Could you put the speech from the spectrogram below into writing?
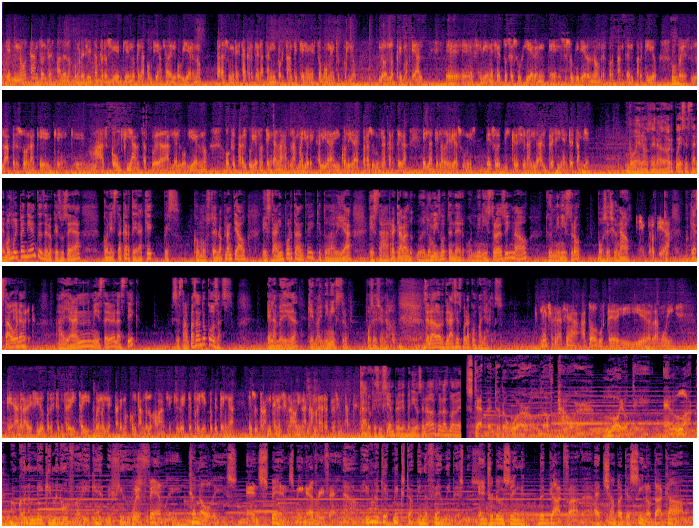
Eh, no tanto el respaldo de los congresistas, pero sí entiendo que la confianza del gobierno para asumir esta cartera tan importante que es en estos momentos pues lo, lo primordial. Eh, eh, si bien es cierto se sugieren, eh, se sugirieron nombres por parte del partido, pues la persona que, que, más confianza pueda darle al gobierno o que para el gobierno tenga las mayores calidades y cualidades para asumir la cartera es la que la debe asumir. Eso es discrecionalidad del presidente también. Bueno, senador, pues estaremos muy pendientes de lo que suceda con esta cartera que, pues, como usted lo ha planteado, es tan importante y que todavía está reclamando. No es lo mismo tener un ministro designado que un ministro posesionado. En propiedad. Porque hasta ahora, allá en el Ministerio de las TIC, se están pasando cosas en la medida que no hay ministro posesionado. Senador, gracias por acompañarnos. Muchas gracias a, todos ustedes y de verdad muy eh, agradecido por esta entrevista y bueno, ya estaremos contando los avances que de este proyecto que tenga en su trámite en el Senado y en la Cámara de Representantes. Claro que sí, siempre bienvenido, senador. Son las nueve. Step into the world of power, loyalty and luck. I'm gonna make him an offer he can't refuse. With family, cannolis and spins mean everything. Now, you wanna get mixed up in the family business. Introducing The Godfather at ChumbaCasino.com.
